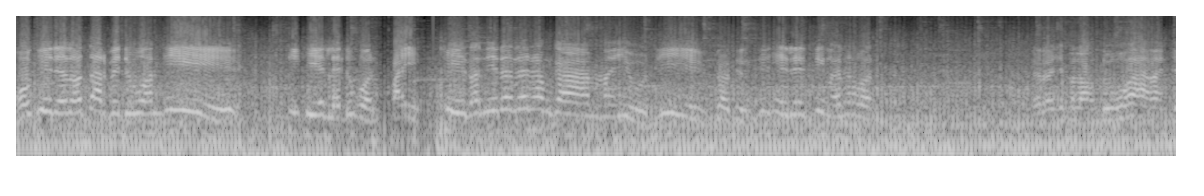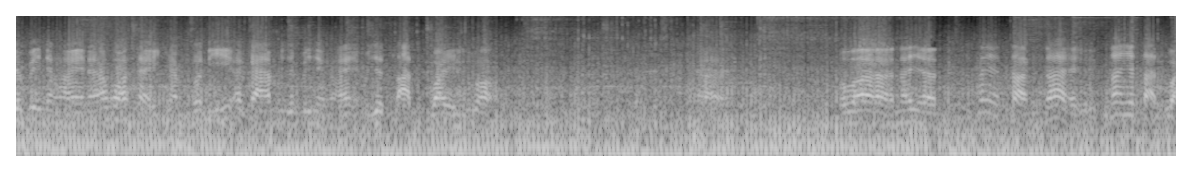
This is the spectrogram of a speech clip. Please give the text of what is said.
โอเคเดี๋ยวเราตัดไปดูกันที่ที่เทสเลยทุกคนไปโอเคตอนนี้เราได้ทำการมาอยู่ที่ก็ถึงที่เทสเลสซิ่งแล้วทุกคนเดี๋ยวเราจะมาลองดูว่ามันจะเป็นยังไง ไวหรือเปล่าเพราะว่าน่าจะน่าจะตัดได้ น่าจะตัดไว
